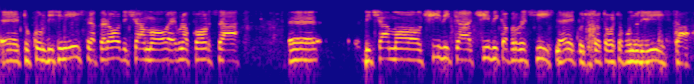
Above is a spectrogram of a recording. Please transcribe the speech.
Eh, tout court di sinistra, però diciamo è una forza eh, diciamo civica, civica progressista, eccoci sotto questo punto di vista,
